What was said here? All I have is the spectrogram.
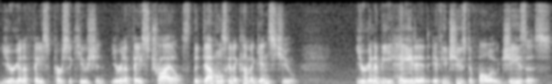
you're going to face persecution. You're going to face trials. The devil's going to come against you. You're going to be hated if you choose to follow Jesus.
